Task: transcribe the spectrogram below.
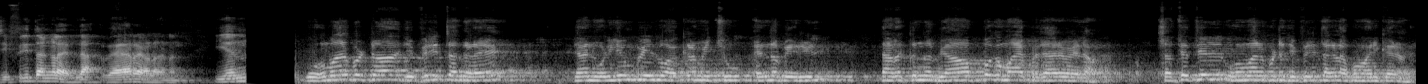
ജിഫ്രി തങ്ങളല്ല വേറെ ആളാണ്. എന്ന് ബഹുമാനപ്പെട്ട ജിഫ്രി തങ്ങളെ ഞാൻ ഒളിയമ്പ് ചെയ്തു ആക്രമിച്ചു എന്ന പേരിൽ നടക്കുന്ന വ്യാപകമായ പ്രചാരവേല സത്യത്തിൽ ബഹുമാനപ്പെട്ട ജിഫ്രി തങ്ങളെ അപമാനിക്കാനാണ്.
